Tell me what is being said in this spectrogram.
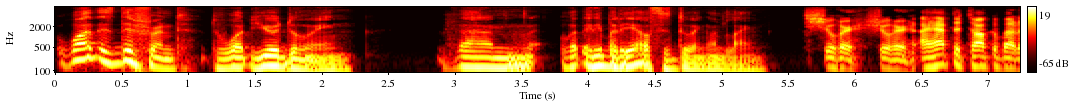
what is different to what you're doing than what anybody else is doing online? Sure, sure. I have to talk about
